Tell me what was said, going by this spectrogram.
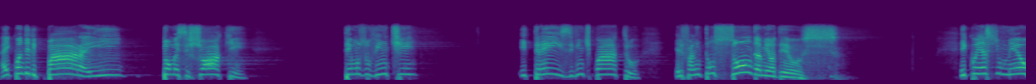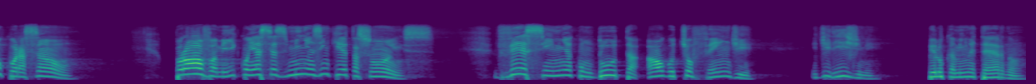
Aí quando ele para e toma esse choque, temos o 23 e 24. Ele fala: então sonda-me, ó Deus, e conhece o meu coração. Prova-me e conhece as minhas inquietações. Vê se em minha conduta algo te ofende e dirige-me pelo caminho eterno.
